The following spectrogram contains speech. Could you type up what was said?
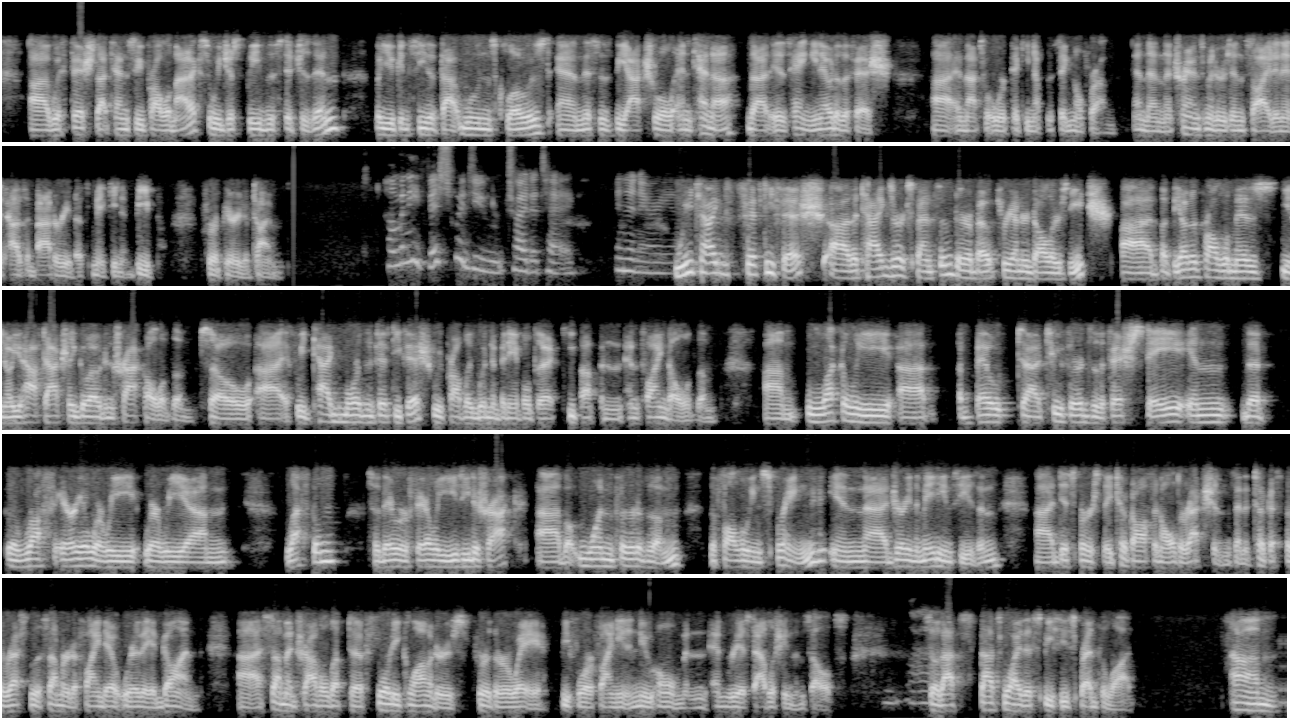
with fish, that tends to be problematic, so we just leave the stitches in but you can see that that wound's closed and this is the actual antenna that is hanging out of the fish. Uh, and that's what we're picking up the signal from. And then the transmitter's inside and it has a battery that's making it beep for a period of time. How many fish would you try to tag in an area? We tagged 50 fish. Uh, the tags are expensive. They're about $300 each. Uh, but the other problem is, you know, you have to actually go out and track all of them. So uh, if we tagged more than 50 fish, we probably wouldn't have been able to keep up and, and find all of them. Um, luckily, uh, about uh, two thirds of the fish stay in the, the rough area where we where we um, left them, so they were fairly easy to track. Uh, but one third of them, the following spring, in uh, during the mating season, uh, dispersed. They took off in all directions, and it took us the rest of the summer to find out where they had gone. Uh, some had traveled up to 40 kilometers further away before finding a new home and, and reestablishing themselves. Wow. So that's that's why this species spreads a lot. Um,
